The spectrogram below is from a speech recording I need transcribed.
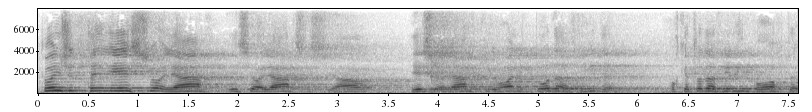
Então a gente tem esse olhar, esse olhar social, esse olhar que olha toda a vida, porque toda a vida importa,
